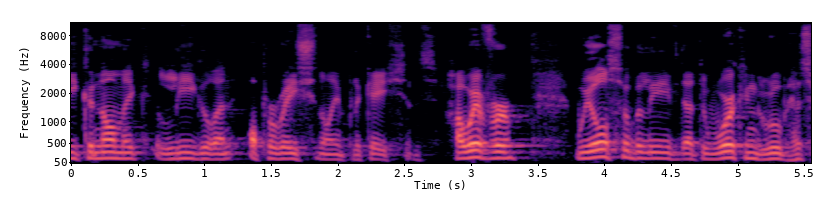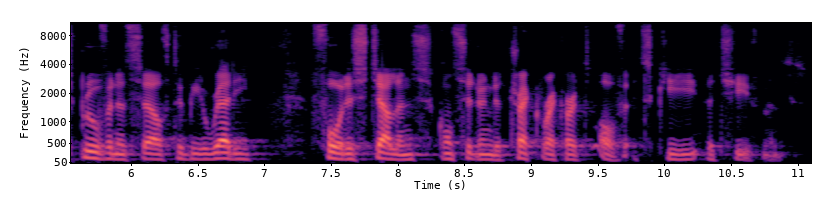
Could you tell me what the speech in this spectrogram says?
economic, legal and operational implications. However, we also believe that the working group has proven itself to be ready for this challenge, considering the track record of its key achievements.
